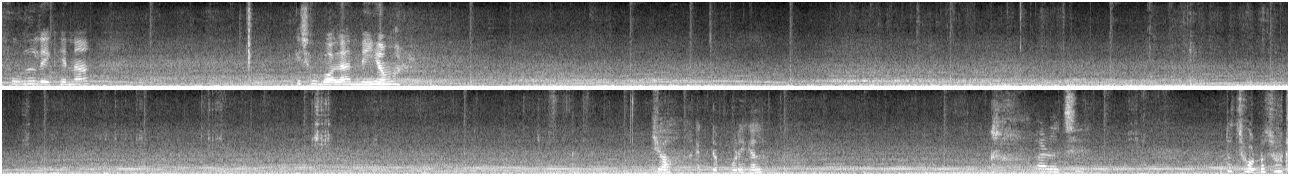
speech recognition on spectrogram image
ফুল দেখে না কিছু বলার নেই আমার। যা, একটা পড়ে গেল। আর আছে। একটু ছোট ছোট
